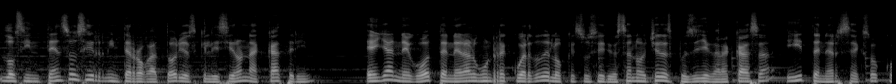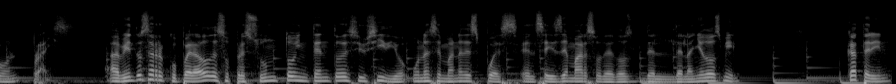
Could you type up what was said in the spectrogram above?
los intensos interrogatorios que le hicieron a Catherine, ella negó tener algún recuerdo de lo que sucedió esa noche después de llegar a casa y tener sexo con Price. Habiéndose recuperado de su presunto intento de suicidio una semana después, el 6 de marzo del, del año 2000, Catherine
